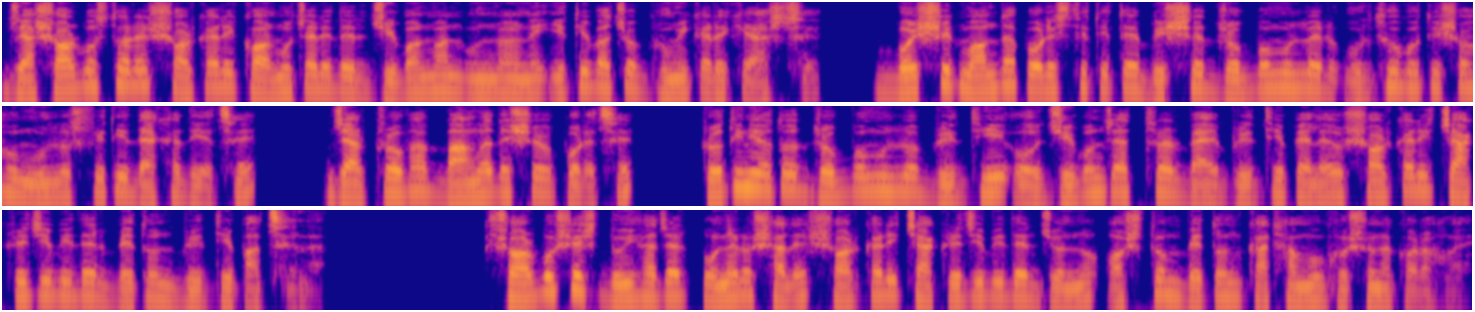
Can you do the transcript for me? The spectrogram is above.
যা সর্বস্তরের সরকারি কর্মচারীদের জীবনমান উন্নয়নে ইতিবাচক ভূমিকা রেখে আসছে। বৈশ্বিক মন্দা পরিস্থিতিতে বিশ্বের দ্রব্যমূল্যের ঊর্ধ্বগতিসহ মূল্যস্ফীতি দেখা দিয়েছে, যার প্রভাব বাংলাদেশেও পড়েছে। প্রতিনিয়ত দ্রব্যমূল্য বৃদ্ধি ও জীবনযাত্রার ব্যয় বৃদ্ধি পেলেও সরকারি চাকরিজীবীদের বেতন বৃদ্ধি পাচ্ছে না। সর্বশেষ দুই হাজার পনেরো সালে সরকারি চাকরিজীবীদের জন্য অষ্টম বেতন কাঠামো ঘোষণা করা হয়।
